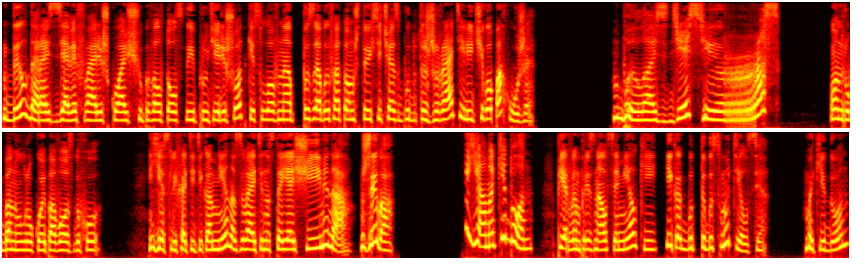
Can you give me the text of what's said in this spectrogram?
Дылда, раззявив варежку, ощупывал толстые прутья решетки, словно позабыв о том, что их сейчас будут жрать или чего похуже. «Была здесь и раз!» Он рубанул рукой по воздуху. «Если хотите ко мне, называйте настоящие имена. Живо!» «Я Македон!» — первым признался мелкий и как будто бы смутился. «Македон?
